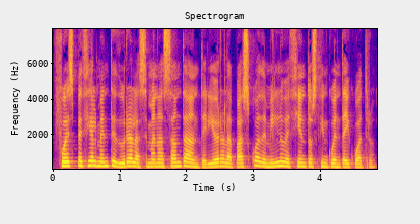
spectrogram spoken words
Fue especialmente dura la Semana Santa anterior a la Pascua de 1954.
